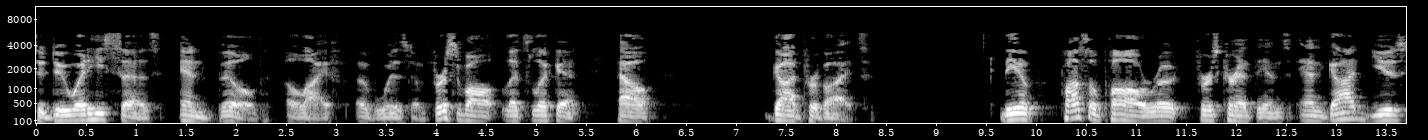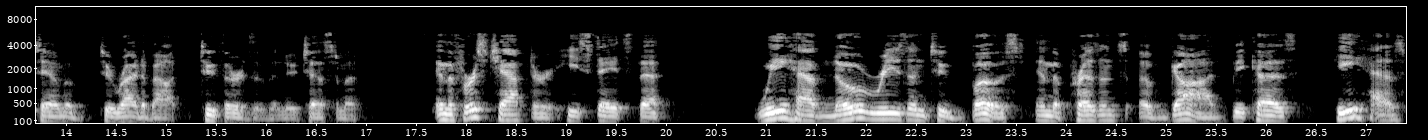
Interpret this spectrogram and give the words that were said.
to do what he says and build a life of wisdom. First of all, let's look at how God provides. The apostle Paul wrote 1 Corinthians and God used him to write about two thirds of the New Testament. In the first chapter, he states that we have no reason to boast in the presence of God because he has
